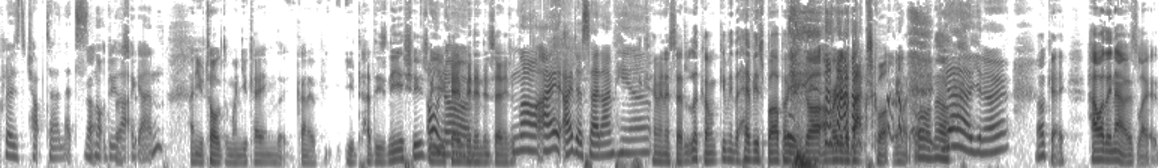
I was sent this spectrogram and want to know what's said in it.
close the chapter. Let's Oh, not do that good. again. And you told them when you came that kind of you'd had these knee issues, or Oh, you no. came in and didn't say anything. No, I, I just said I'm here. Came in and said, "Look, I'm give me the heaviest barbell you've got. I'm ready to back squat." And you're like, "Oh no." Yeah, you know. Okay. How are they now? Is like,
